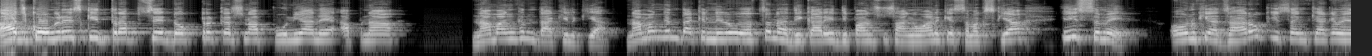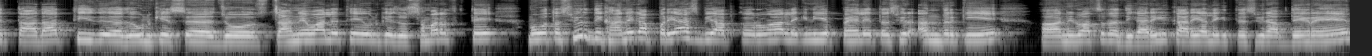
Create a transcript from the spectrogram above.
आज कांग्रेस की तरफ़ से डॉक्टर कृष्णा पूनिया ने अपना नामांकन दाखिल किया। नामांकन दाखिल निर्वाचन अधिकारी दीपांशु सांगवान के समक्ष किया। इस समय उनकी हज़ारों की संख्या के में तादाद थी, उनके जो चाहने वाले थे, उनके जो समर्थक थे मैं वो तस्वीर दिखाने का प्रयास भी आप करूँगा, लेकिन ये पहले तस्वीर अंदर की है। निर्वाचन अधिकारी के कार्यालय की तस्वीर आप देख रहे हैं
